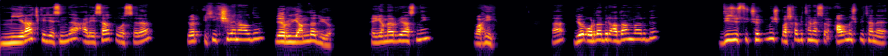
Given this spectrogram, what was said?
Miraç gecesinde aleyhissalatü vesselam diyor iki kişi beni aldı. Bir de rüyamda diyor. Peygamber rüyası ne? Vahiy. Ha? Diyor orada bir adam vardı. Dizüstü çökmüş. Başka bir tanesi almış bir tane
